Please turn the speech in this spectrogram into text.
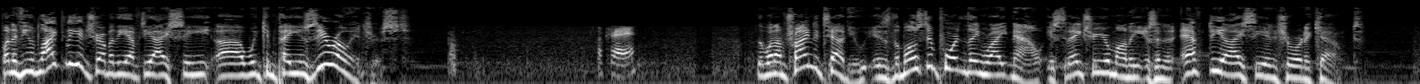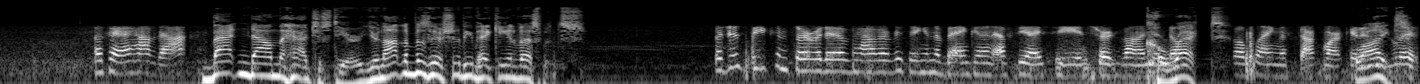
But if you'd like to be insured by the FDIC, uh, we can pay you zero interest. Okay. What I'm trying to tell you is the most important thing right now is to make sure your money is in an FDIC insured account. Okay, I have that. Batten down the hatches, dear. You're not in a position to be making investments. But just be conservative, have everything in the bank in an FDIC insured fund. Correct. And don't go playing the stock market. Right. And, live,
